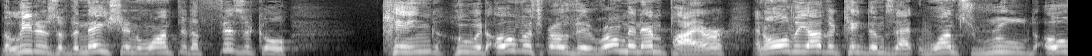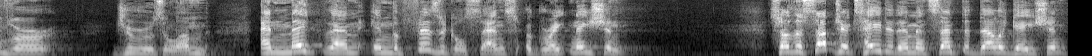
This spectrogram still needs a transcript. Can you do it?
The leaders of the nation wanted a physical king who would overthrow the Roman Empire and all the other kingdoms that once ruled over Jerusalem and make them, in the physical sense, a great nation. So the subjects hated him and sent a delegation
